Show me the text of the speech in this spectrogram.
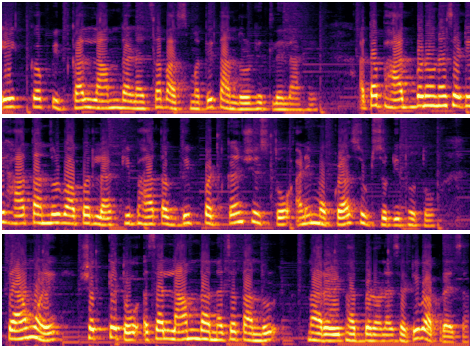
एक कप इतका लांब दाण्याचा बासमती तांदूळ घेतलेला आहे. आता भात बनवण्यासाठी हा तांदूळ वापरला की भात अगदी पटकन शिजतो आणि मोकळा सुटसुटीत होतो. त्यामुळे शक्यतो असा लांब दाण्याचा तांदूळ नारळी भात बनवण्यासाठी वापरायचा.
